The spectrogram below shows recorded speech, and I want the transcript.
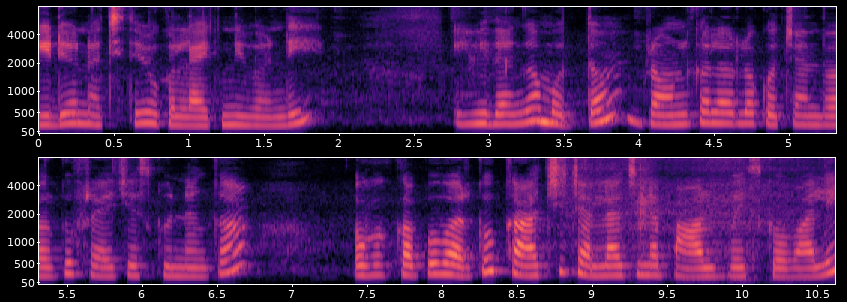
వీడియో నచ్చితే ఒక లైక్ని ఇవ్వండి. ఈ విధంగా మొత్తం బ్రౌన్ కలర్లోకి వచ్చేంత వరకు ఫ్రై చేసుకున్నాక ఒక కప్పు వరకు కాచి చల్లార్చిన పాలు వేసుకోవాలి.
